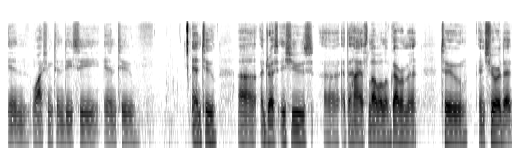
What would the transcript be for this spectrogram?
in Washington D.C. and to and to uh, address issues uh, at the highest level of government to ensure that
